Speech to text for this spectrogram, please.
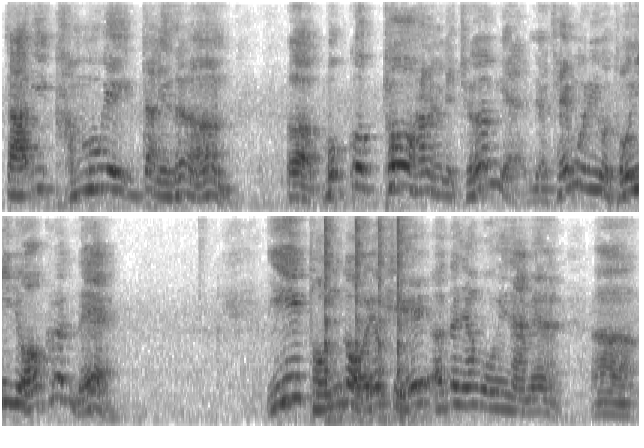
자, 이 감목의 입장에서는, 어, 목격토 하는 게 전개, 이제 재물이고 돈이죠. 그런데, 이 돈도 역시 어떤 형국이냐면, 어,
